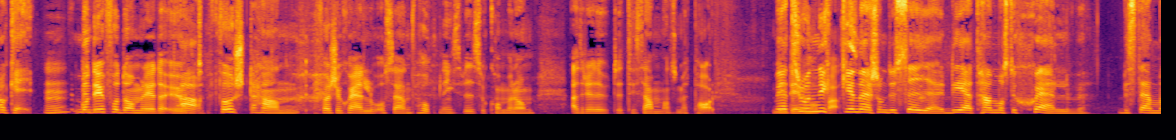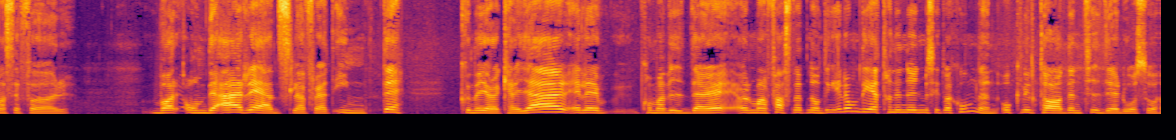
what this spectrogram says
Okej. Mm. Och det får de reda ut. Ja. Först han för sig själv och sen förhoppningsvis så kommer de att reda ut det tillsammans som ett par. Men jag tror nyckeln är som du säger, det är att han måste själv bestämma sig för vad, om det är rädsla för att inte kunna göra karriär eller komma vidare, eller om han har fastnat i någonting, eller om det är att han är nöjd med situationen och vill ta den tidigare då så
